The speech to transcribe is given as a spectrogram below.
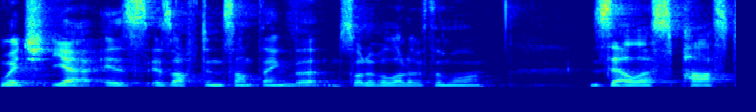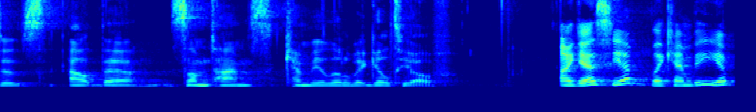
which yeah is is often something that sort of a lot of the more zealous pastors out there sometimes can be a little bit guilty of I guess, yep, they can be, yep.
